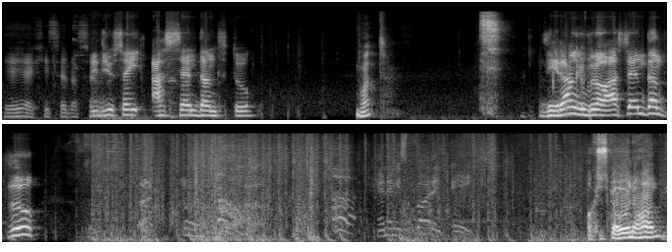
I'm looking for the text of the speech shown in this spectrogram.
Yeah, yeah, he said that. Did you say Ascendant 2? What? The bro. Ascendant 2? Enemy spotted A. What's going on?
